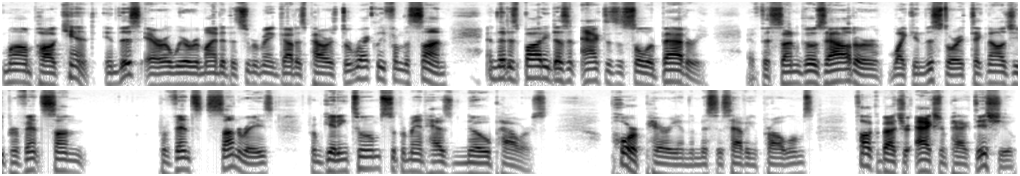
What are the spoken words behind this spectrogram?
Mom and Pa Kent. In this era, we are reminded that Superman got his powers directly from the sun and that his body doesn't act as a solar battery. If the sun goes out, or like in this story, technology prevents sun prevents sun rays from getting to him, Superman has no powers. Poor Perry and the missus having problems. Talk about your action packed issue.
